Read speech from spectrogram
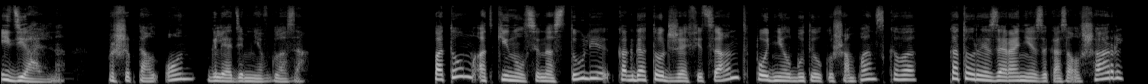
идеально!» — прошептал он, глядя мне в глаза. Потом откинулся на стуле, когда тот же официант поднял бутылку шампанского, которое заранее заказал Шарль,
